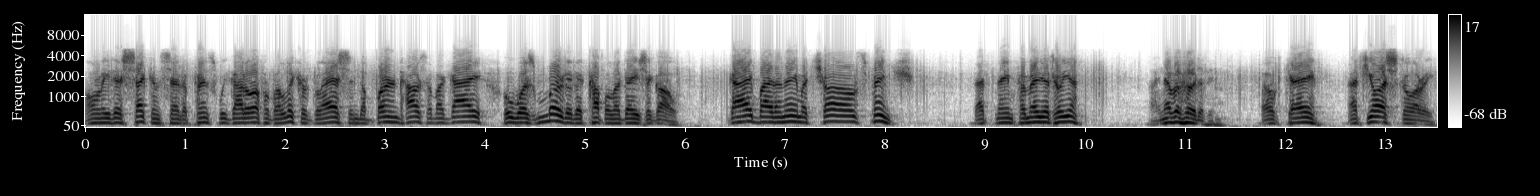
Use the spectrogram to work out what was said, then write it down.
Only this second set of prints we got off of a liquor glass in the burned house of a guy who was murdered a couple of days ago. Guy by the name of Charles Finch. That name familiar to you? I never heard of him. Okay. That's your story.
